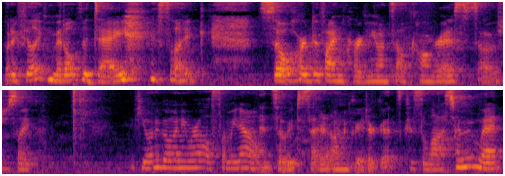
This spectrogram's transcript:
but I feel like middle of the day is like so hard to find parking on South Congress. So I was just like, if you wanna go anywhere else, let me know. And so we decided on Greater Goods because the last time we went,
